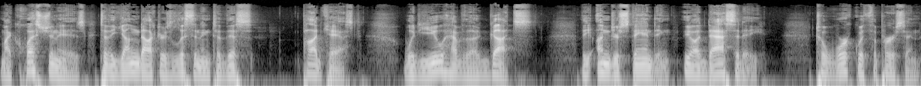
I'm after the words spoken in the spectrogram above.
My question is to the young doctors listening to this podcast would you have the guts, the understanding, the audacity to work with the person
